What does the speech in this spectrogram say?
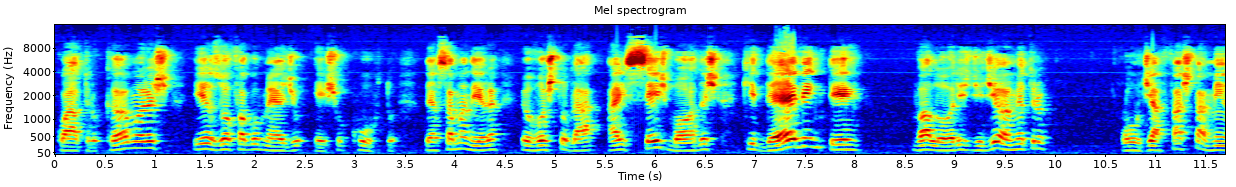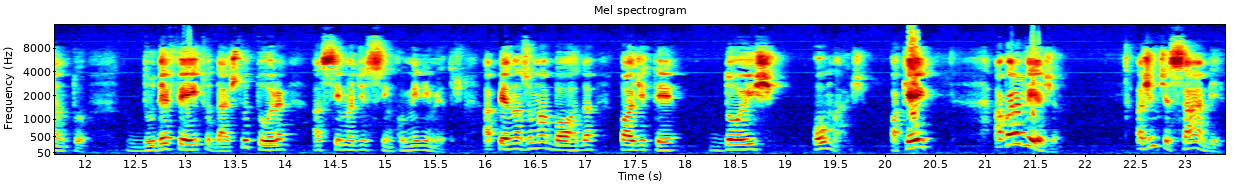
quatro câmaras. E esôfago médio, eixo curto. Dessa maneira, eu vou estudar as seis bordas que devem ter valores de diâmetro ou de afastamento do defeito da estrutura acima de 5 milímetros apenas uma borda pode ter dois ou mais. Ok? Agora veja, a gente sabe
